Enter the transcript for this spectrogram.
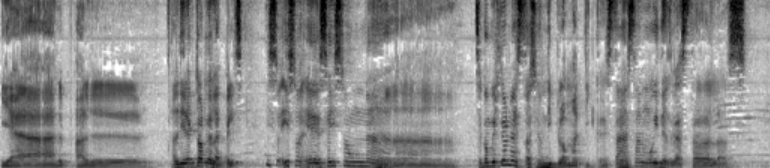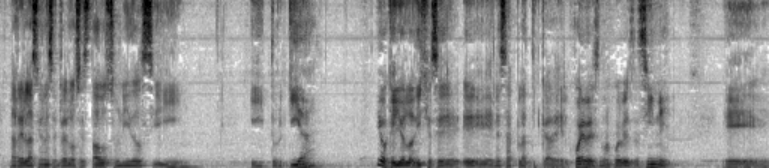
y al, al, director de la hizo, eh, se hizo una... Se convirtió en una situación diplomática. Está, están muy desgastadas las, las relaciones entre los Estados Unidos y, y Turquía. Digo que yo lo dije eh, en esa plática del jueves, ¿no? Jueves de cine. Eh,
